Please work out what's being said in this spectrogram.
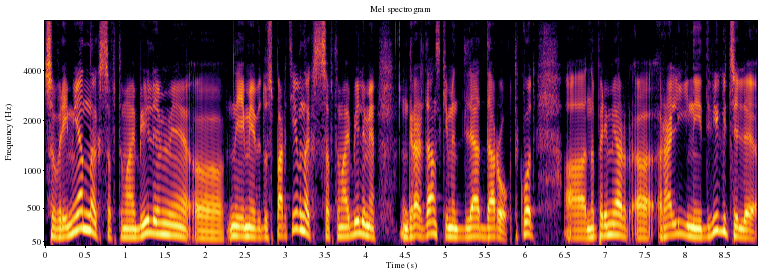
современных с автомобилями, э, ну, я имею в виду спортивных, с автомобилями гражданскими для дорог. Так вот, э, например, э, раллийные двигатели,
